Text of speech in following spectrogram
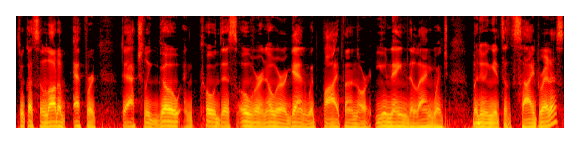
took us a lot of effort to actually go and code this over and over again with Python or you name the language, but doing it inside Redis.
